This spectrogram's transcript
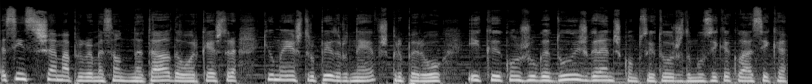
Assim se chama a programação de Natal da orquestra que o maestro Pedro Neves preparou e que conjuga dois grandes compositores de música clássica,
